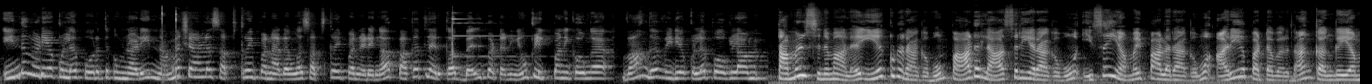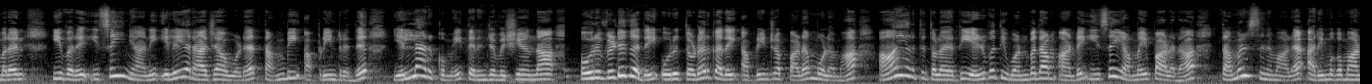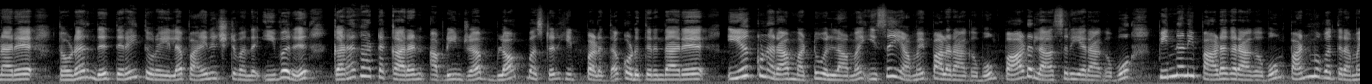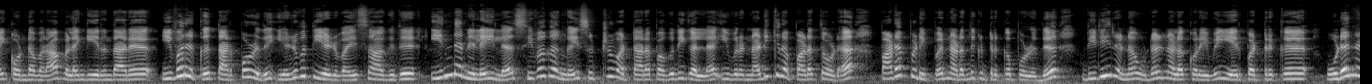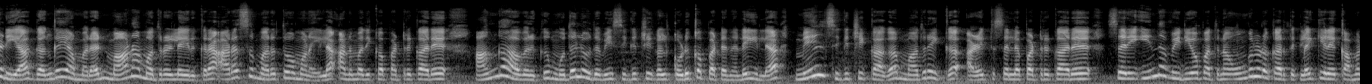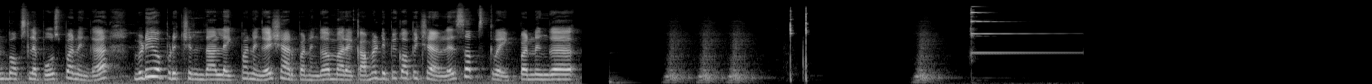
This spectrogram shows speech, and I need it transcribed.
இந்த வீடியோக்குள்ளே போறதுக்கு முன்னாடி நம்ம சேனலை சப்ஸ்கிரைப் பண்ணாதவங்க சப்ஸ்கிரைப் பண்ணிடுங்க. பக்கத்தில் இருக்க பெல் பட்டனையும் கிளிக் பண்ணிக்கோங்க. வாங்க வீடியோக்குள்ளே போகலாம். தமிழ் சினிமாவில் இயக்குனராகவும் பாடல் ஆசிரியராகவும் இசை அமைப்பாளராகவும் அறியப்பட்டவர் தான் கங்கை அமரன். இவர் இசை ஞானி இளையராஜாவோட தம்பி அப்படின்றது எல்லாருக்குமே தெரிஞ்ச விஷயம்தான். ஒரு விடுகதை ஒரு தொடர்கதை அப்படின்ற படம் மூலமாக ஆயிரத்தி தொள்ளாயிரத்தி எழுபத்தி ஒன்பதாம் ஆண்டு இசை அமைப்பாளராக தமிழ் சினிமாவில் அறிமுகமானாரு. தொடர்ந்து திரைத்துறையில் பயணிச்சுட்டு வந்த இவரு கரகாட்டக்காரன் அப்படின்ற பிளாக் பஸ்டர் ஹிட் படத்தை கொடுத்திருந்தாரு. இயக்குனரா மட்டும் இல்லாம இசை அமைப்பாளராகவும் பாடலாசிரியராகவும் பின்னணி பாடகராகவும் பன்முக திறமை கொண்டவரா விளங்கியிருந்தாரு. இவருக்கு தற்பொழுது எழுபத்தி ஏழு வயசு ஆகுது இந்த நிலையில சிவகங்கை சுற்று வட்டார பகுதிகளில் இவர் நடிக்கிற படத்தோட படப்பிடிப்பு நடந்துகிட்டு இருக்க பொழுது திடீரென உடல் நலக்குறைவு ஏற்பட்டிருக்கு. உடனடியா கங்கை அமரன் மானாமதுரையில இருக்கிற அரசு மருத்துவமனையில அனுமதிக்கப்பட்டிருக்காரு. அங்க அவருக்கு முதலுதவி உதவி சிகிச்சைகள் கொடுக்கப்பட்ட நிலையில மேல் சிகிச்சைக்காக மதுரைக்கு அழைத்து செல்லப்பட்டிருக்காரு. சரி இந்த வீடியோ பத்தின உங்களோட கருத்துக்களை கீழே கமெண்ட் பாக்ஸ்ல போஸ்ட் பண்ணுங்க. வீடியோ பிடிச்சிருந்தா லைக் பண்ணுங்க ஷேர் பண்ணுங்க. மறக்காம டிபி காபி சேனலை சப்ஸ்கிரைப் பண்ணுங்க.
